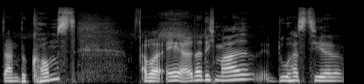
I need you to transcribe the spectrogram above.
dann bekommst. Aber ey, erinnere dich mal, du hast hier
